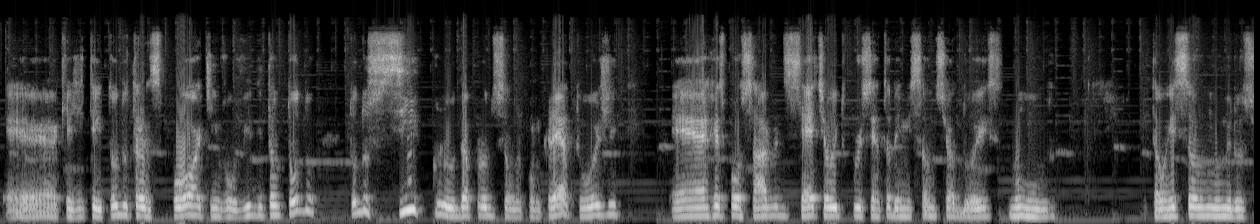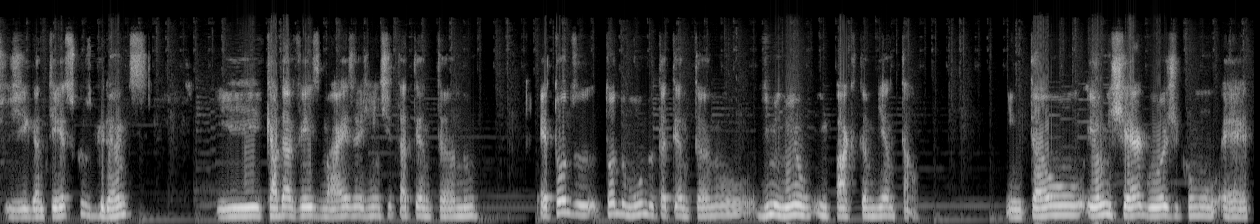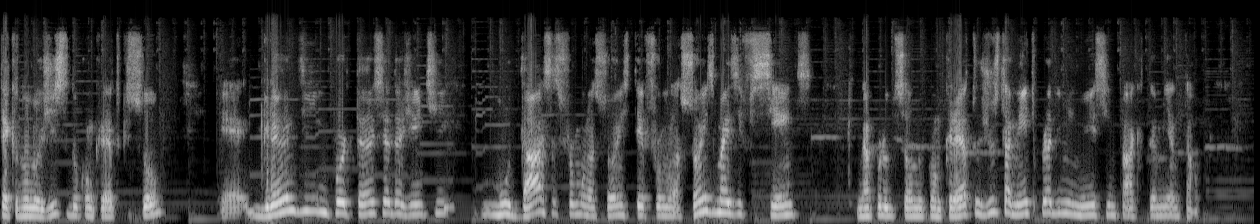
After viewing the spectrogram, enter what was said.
é, que a gente tem todo o transporte envolvido, então todo, todo o ciclo da produção do concreto hoje é responsável de 7 a 8% da emissão de CO2 no mundo. Então esses são números gigantescos, grandes, e cada vez mais a gente está tentando, é todo, todo mundo está tentando diminuir o impacto ambiental. Então eu enxergo hoje como é, tecnologista do concreto que sou, é, grande importância da gente mudar essas formulações, ter formulações mais eficientes na produção do concreto, justamente para diminuir esse impacto ambiental.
